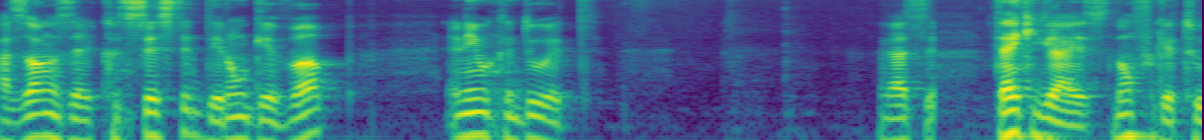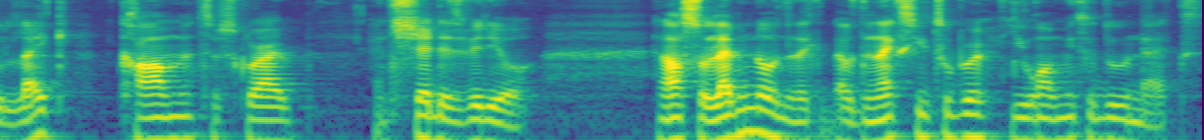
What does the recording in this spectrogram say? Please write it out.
as long as they're consistent, they don't give up. Anyone can do it. And that's it. Thank you guys. Don't forget to like, comment, subscribe, and share this video. And also let me know of the next YouTuber you want me to do next.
